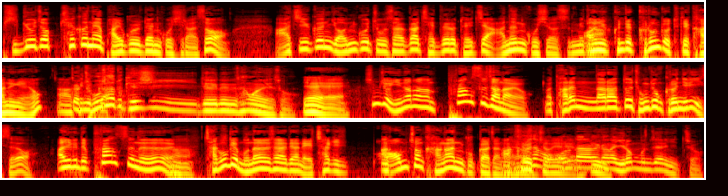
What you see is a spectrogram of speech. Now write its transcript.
비교적 최근에 발굴된 곳이라서 아직은 연구 조사가 제대로 되지 않은 곳이었습니다. 아니 근데 그런 게 어떻게 가능해요? 아, 그러니까 그러니까- 조사도 개시되는 상황에서. 예. 심지어 이 나라는 프랑스잖아요. 다른 나라도 종종 그런 일이 있어요. 아니 근데 프랑스는 자국의 문화유산에 대한 애착이 엄청 강한 국가잖아요. 세상 예. 어느 나라를 가나 이런 문제는 있죠.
